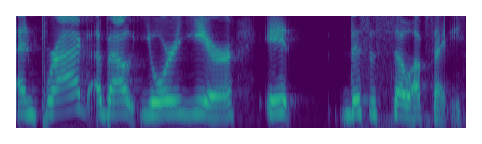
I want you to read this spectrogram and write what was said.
and brag about your year. It This is so upsidey.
